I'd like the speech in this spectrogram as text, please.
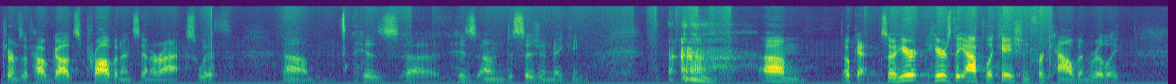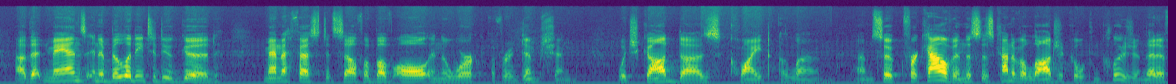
in terms of how God's providence interacts with um, his, uh, his own decision making. um, okay, so here, here's the application for Calvin, really. Uh, that man's inability to do good manifests itself above all in the work of redemption, which God does quite alone. Um, so for Calvin, this is kind of a logical conclusion that if,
